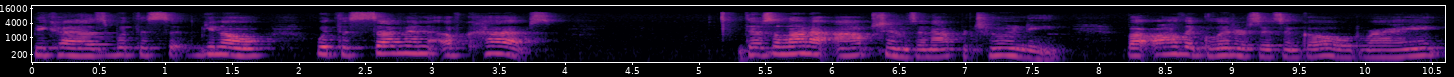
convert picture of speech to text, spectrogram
Because with the, you know, with the Seven of Cups, there's a lot of options and opportunity. But all that glitters isn't gold, right?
